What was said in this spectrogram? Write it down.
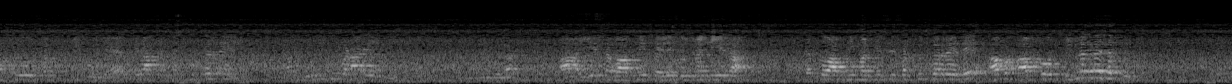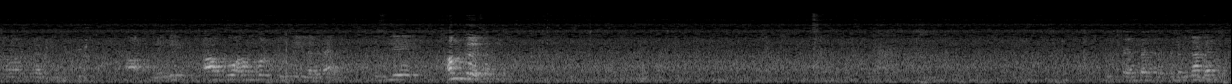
अब तो सब ठीक हो जाए फिर आप ऐसा क्यों कर रहे हैं? हम दूरी क्यों बढ़ा रहे मैंने बोला हाँ ये सब आपने पहले सोचना चाहिए था। तब तो अपनी मर्ज़ी से सब कुछ कर रहे थे अब आपको ठीक लग रहा है सब कुछ? हाँ, लेकिन अब वो हमको ठीक नहीं इसलिए हम कर सकते हैं।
